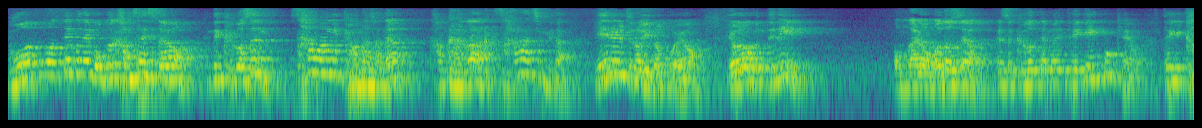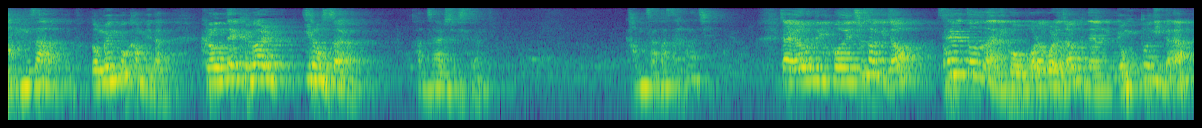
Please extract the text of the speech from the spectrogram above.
무엇 무엇 때문에 뭔가 감사했어요. 근데 그것은 상황이 변하잖아요. 감사가 사라집니다. 예를 들어 이런 거예요. 여러분들이 뭔가를 얻었어요. 그래서 그것 때문에 되게 행복해요. 되게 감사하고 너무 행복합니다. 그런데 그걸 잃었어요. 감사할 수 있어요? 감사가 사라지는 거예요. 자, 여러분들 이번에 추석이죠? 세뱃돈은 아니고 뭐라고 그러죠? 그냥 용돈인가요?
